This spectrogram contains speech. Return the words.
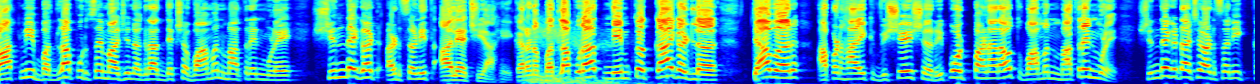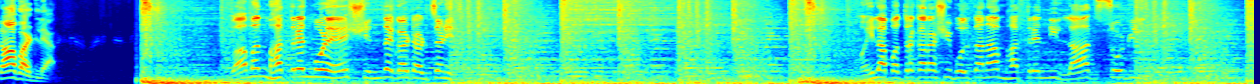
बातमी बदलापूरचे माजी नगराध्यक्ष वामन म्हात्रेंमुळे शिंदे गट अडचणीत आल्याची आहे. कारण बदलापुरात नेमकं काय घडलं त्यावर आपण हा एक विशेष रिपोर्ट पाहणार आहोत. वामन म्हात्रेंमुळे शिंदे गटाच्या अडचणी का वाढल्या? वामन म्हात्रेंमुळे शिंदे गट अडचणीत. महिला पत्रकाराशी बोलताना म्हात्रेंनी लाज सोडली.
